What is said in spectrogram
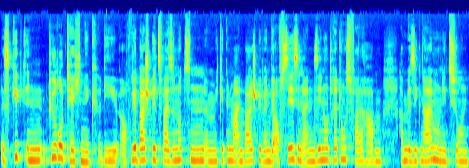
Es gibt in Pyrotechnik, die auch wir beispielsweise nutzen, ähm, ich gebe Ihnen mal ein Beispiel, wenn wir auf See sind, einen Seenotrettungsfall haben, haben wir Signalmunition.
